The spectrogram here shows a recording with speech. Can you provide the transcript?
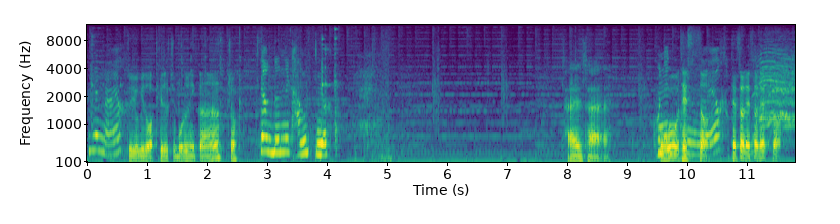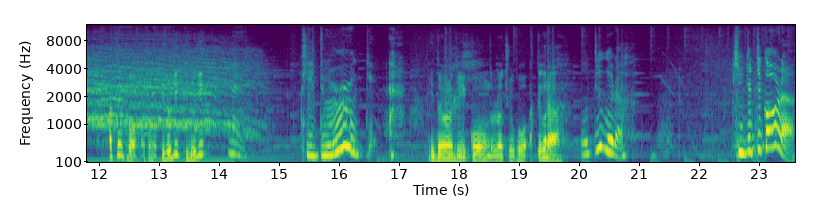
끝났나요? 또 여기도 어떻게 될지 모르니까 좀 그냥 눈을 감을게요 살살. 오 됐어. 됐어 됐어 됐어. 하트 뭐 어떤 거? 비둘기? 비둘기? 네 비둘기 비둘기 꾹 눌러주고 아 뜨거라. 어 뜨거라 진짜 뜨거워라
